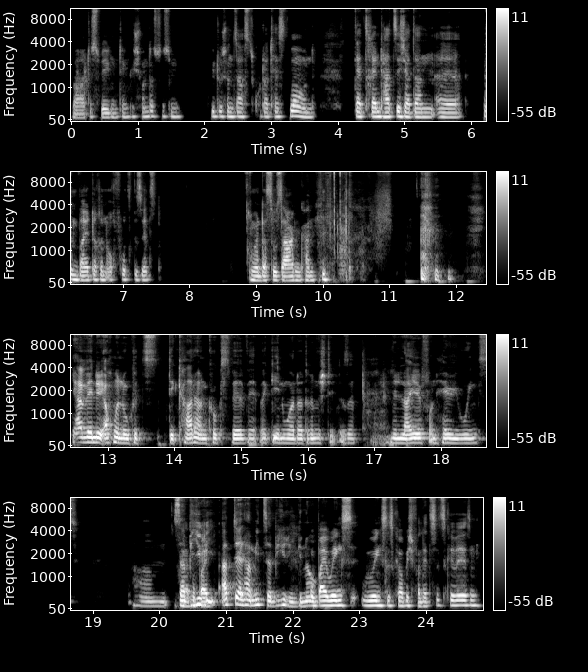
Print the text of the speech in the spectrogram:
ja, deswegen denke ich schon, dass das ein, wie du schon sagst, guter Test war und der Trend hat sich ja dann äh, im Weiteren auch fortgesetzt. Wenn man das so sagen kann. ja, wenn du auch mal nur kurz den Kader anguckst, wer, wer bei Genua da drin steht. Also eine Laie von Harry Winks, ähm, Sabiri, ja, wobei, Abdelhamid Sabiri, genau. Wobei Wings, Wings ist, glaube ich, verletzt jetzt gewesen.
